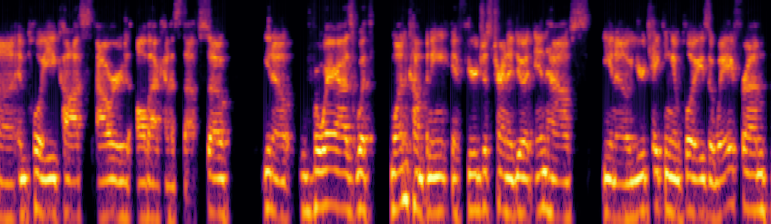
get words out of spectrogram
uh, employee costs hours all that kind of stuff. So you know whereas with one company if you're just trying to do it in-house you know you're taking employees away from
